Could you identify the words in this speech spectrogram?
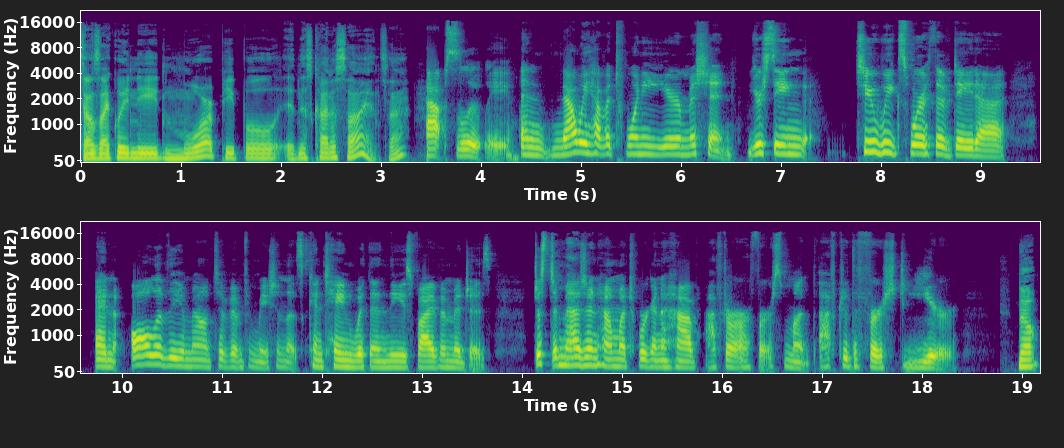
Sounds like we need more people in this kind of science, huh? Absolutely. And now we have a 20 year mission. You're seeing two weeks worth of data and all of the amount of information that's contained within these five images. Just imagine how much we're going to have after our first month, after the first year. Now,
